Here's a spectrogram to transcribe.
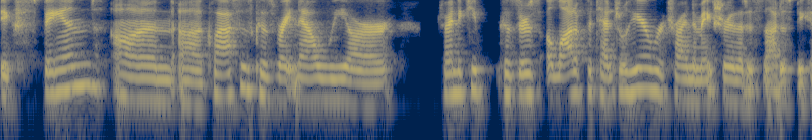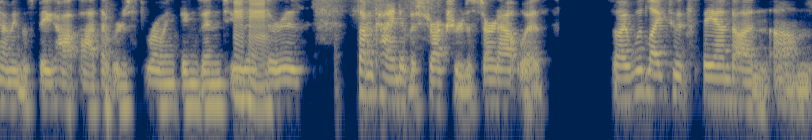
expand on uh, classes because right now we are trying to keep because there's a lot of potential here. We're trying to make sure that it's not just becoming this big hot pot that we're just throwing things into. Mhm. That there is some kind of a structure to start out with. So I would like to expand on um,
